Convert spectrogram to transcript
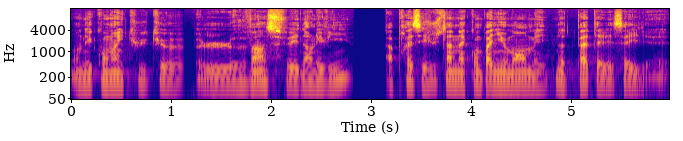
on est convaincu que le vin se fait dans les vignes. Après, c'est juste un accompagnement, mais notre pâte, elle essaye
